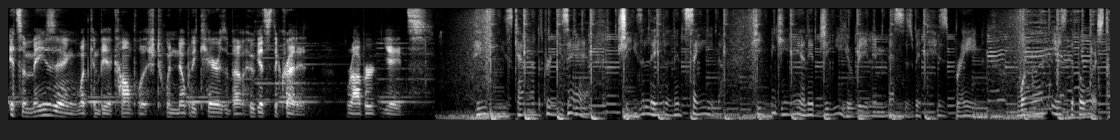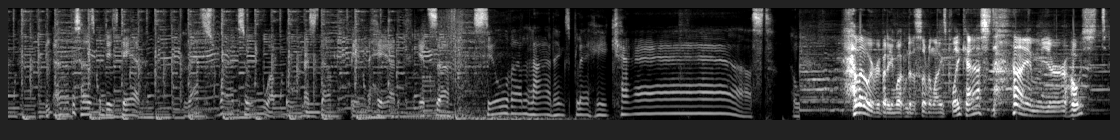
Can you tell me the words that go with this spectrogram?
It's amazing what can be accomplished when nobody cares about who gets the credit. Robert Yates. He's kind of crazy. She's a little insane. Keeping Kenny really messes with his brain. One is divorced, the other's husband is dead. That's why they're so messed up in the head. It's a Silver Linings Playcast. Oh. Hello, everybody, and welcome to the Silver Linings Playcast. I'm your host,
